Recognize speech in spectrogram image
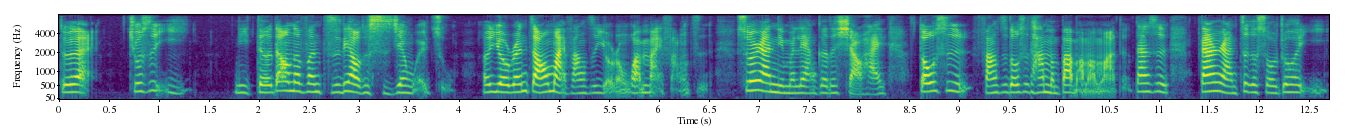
对不对？就是以你得到那份资料的时间为主。呃有人早买房子，有人晚买房子。虽然你们两个的小孩都是房子都是他们爸爸妈妈的，但是当然这个时候就会以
